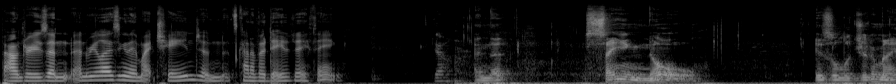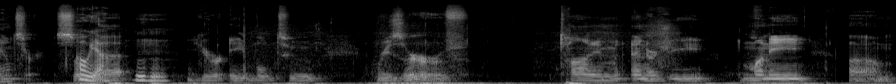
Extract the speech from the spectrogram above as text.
boundaries and, and realizing they might change and it's kind of a day to day thing. Yeah. And that saying no is a legitimate answer. So Oh, yeah. that you're able to reserve time, energy, money, um,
